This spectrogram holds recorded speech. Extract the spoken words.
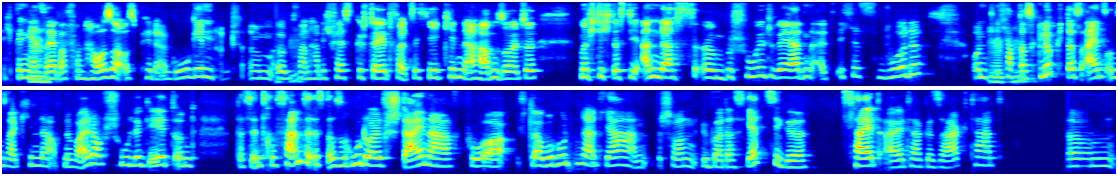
Ich bin ja mhm. selber von Hause aus Pädagogin und ähm, mhm. irgendwann habe ich festgestellt, falls ich je Kinder haben sollte, möchte ich, dass die anders ähm, beschult werden, als ich es wurde. Und mhm. ich habe das Glück, dass eins unserer Kinder auf eine Waldorfschule geht. Und das Interessante ist, dass Rudolf Steiner vor, ich glaube, 100 Jahren schon über das jetzige Zeitalter gesagt hat, ähm,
